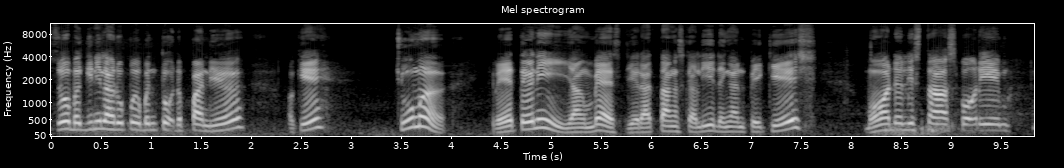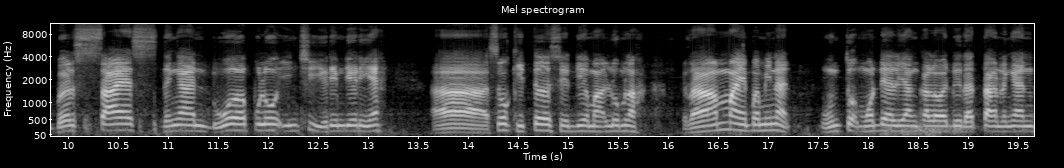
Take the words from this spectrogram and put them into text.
So beginilah rupa bentuk depan dia. Okey. Cuma kereta ni yang best dia datang sekali dengan package Modelista Sport Rim bersaiz dengan 20 inci rim dia ni eh. Ah, so kita sedia maklum lah ramai peminat untuk model yang kalau ada datang dengan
